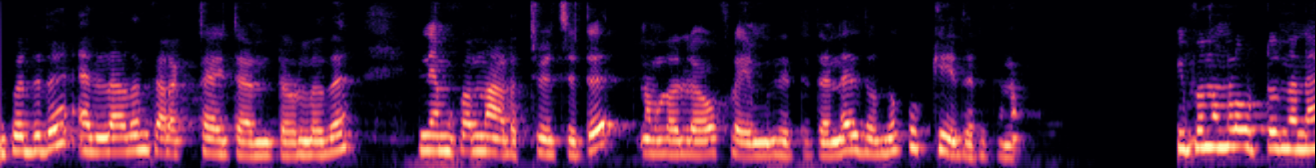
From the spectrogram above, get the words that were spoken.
ഇപ്പൊ ഇതിൽ എല്ലാതും കറക്റ്റ് ആയിട്ടാണ് കേട്ടോ ഉള്ളത്. ഇനി നമുക്കൊന്ന് അടച്ചു വെച്ചിട്ട് നമ്മൾ ലോ ഫ്ലെയിമിൽ ഇട്ടിട്ട് തന്നെ ഇതൊന്ന് കുക്ക് ചെയ്തെടുക്കണം. ഇപ്പൊ നമ്മൾ ഒട്ടും തന്നെ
